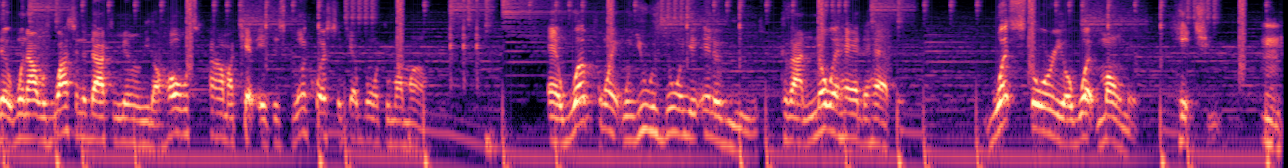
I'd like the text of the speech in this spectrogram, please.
that when I was watching the documentary, the whole time I kept it. This one question kept going through my mind. At what point, when you was doing your interviews, because I know it had to happen, what story or what moment hit you? Mm.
